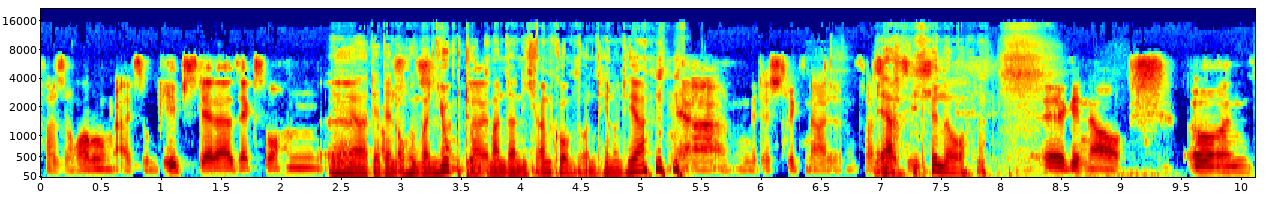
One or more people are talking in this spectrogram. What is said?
Versorgung als so ein Gips, der da sechs Wochen. Äh, ja, ja, der dann auch irgendwann juckt bleibt. und man da nicht rankommt und hin und her. Ja, mit der Stricknadel und was ja, weiß ich. Genau. Äh, genau. Und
